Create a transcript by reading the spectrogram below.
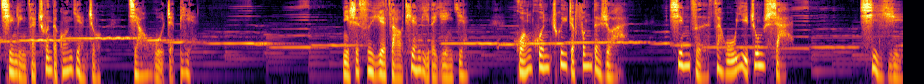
轻灵在春的光艳中交舞着变。你是四月早天里的云烟，黄昏吹着风的软，星子在无意中闪，细雨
